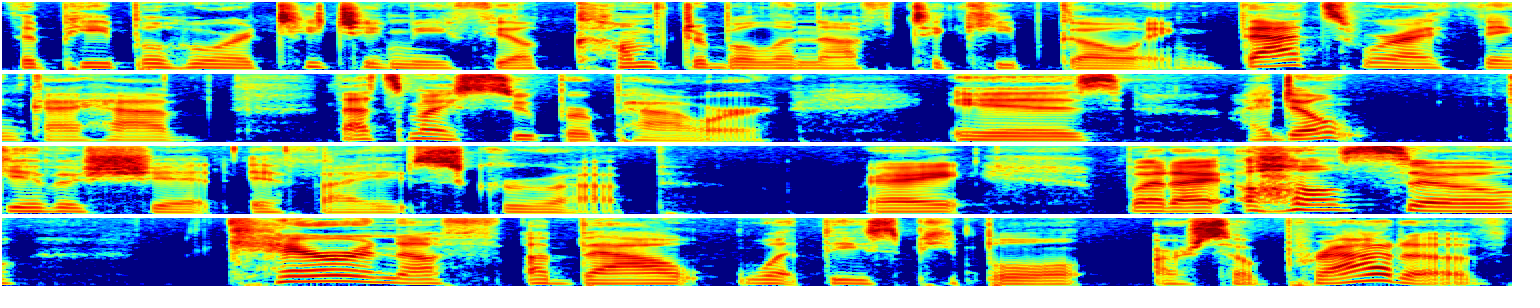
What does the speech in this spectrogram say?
the people who are teaching me feel comfortable enough to keep going. That's where I think I have that's my superpower is I don't give a shit if I screw up, right? But I also care enough about what these people are so proud of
